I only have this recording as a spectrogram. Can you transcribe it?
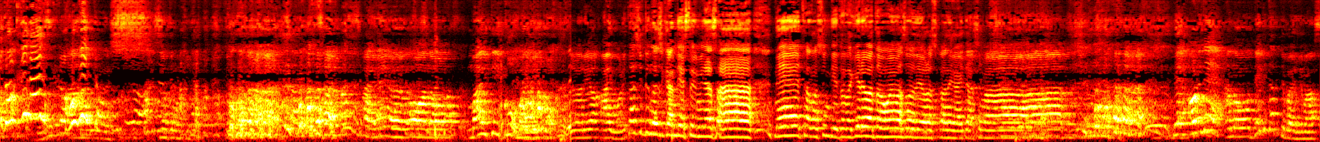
ひどくないですか褒めてほしいはいね、うん、あの巻いていこう巻いていこう始まるよはい森田塾の時間です皆さんね楽しんでいただければと思いますのでよろしくお願いいたしますで俺 ねあのデビタって呼ばれてます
